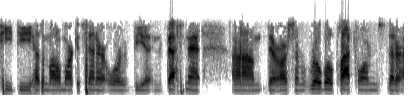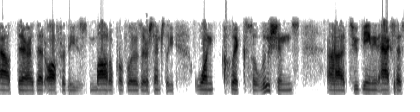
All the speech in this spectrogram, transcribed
TD has a model market center, or via Envestnet. Um, there are some robo platforms that are out there that offer these model portfolios that are essentially one-click solutions uh, to gaining access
